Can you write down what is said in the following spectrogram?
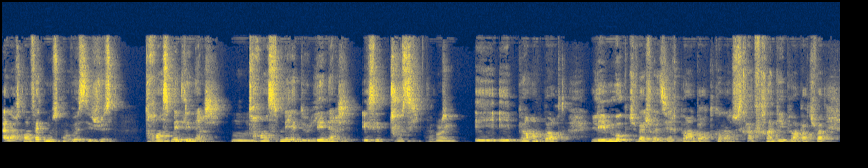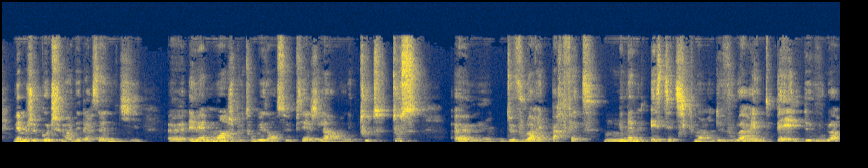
Alors qu'en fait, nous, ce qu'on veut, c'est juste transmettre de l'énergie. Hmm. Transmettre de l'énergie. Et c'est tout ce qui compte. Ouais. Et, et peu importe les mots que tu vas choisir, peu importe comment tu seras fringué, peu importe, tu vois, même je coach moi des personnes qui, euh, et même moi, je peux tomber dans ce piège-là, on est toutes, tous, euh, de vouloir être parfaite, Hmm. mais même esthétiquement, de vouloir Mm. être belle, de vouloir,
